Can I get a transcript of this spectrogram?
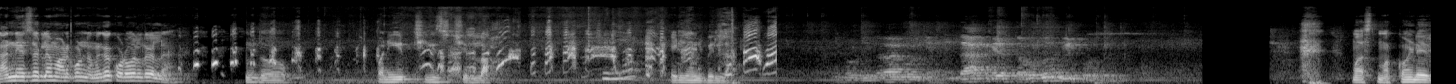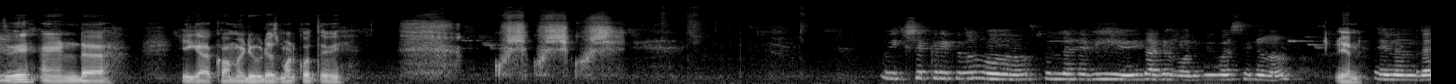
ನನ್ನ ಹೆಸರಲ್ಲೇ ಮಾಡ್ಕೊಂಡು ನನಗೆ ಕೊಡವಲ್ರಲ್ಲ ಒಂದು ಪನೀರ್ ಚೀಸ್ ಚಿಲ್ಲ. ಇಂಡಿಯನ್ ಬಿಲ್ಲ. ಮಸ್ತ್ ಮಕ್ಕೊಂಡಿದ್ವಿ ಆ್ಯಂಡ್ ಈಗ ಕಾಮಿಡಿ ವಿಡಿಯೋಸ್ ಮಾಡ್ಕೋತೀವಿ. ಖುಷಿ ಖುಷಿ ಖುಷಿ. ವೀಕ್ಷಕರಿಗೂ ಫುಲ್ ಹೆವಿ ಇದಾಗಿರ್ಬೋದು ವ್ಯೂವರ್ಸಿಗೂ ಏನು? ಏನಂದ್ರೆ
